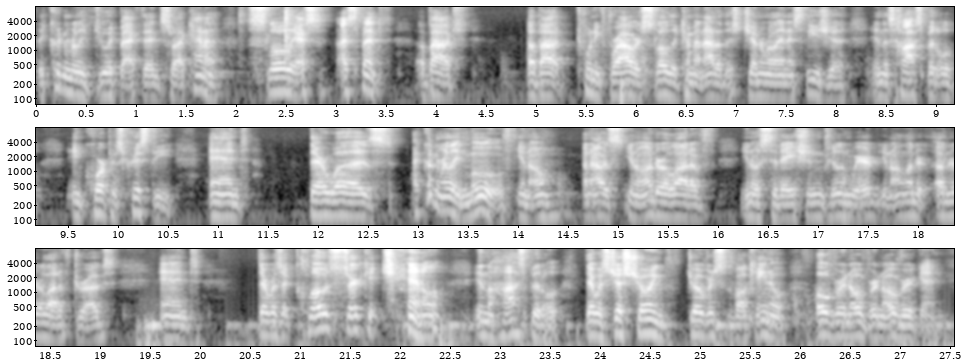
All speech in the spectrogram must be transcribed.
they couldn't really do it back then. So I kind of slowly, I, I spent about about 24 hours slowly coming out of this general anesthesia in this hospital in Corpus Christi, and there was I couldn't really move, you know, and I was you know under a lot of you know sedation, feeling weird, you know, under under a lot of drugs, and there was a closed circuit channel in the hospital that was just showing Joe versus the volcano over and over and over again,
